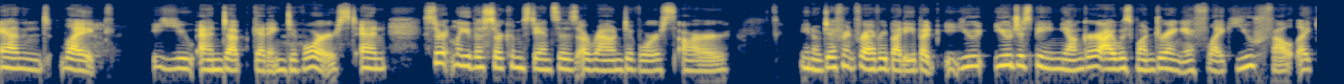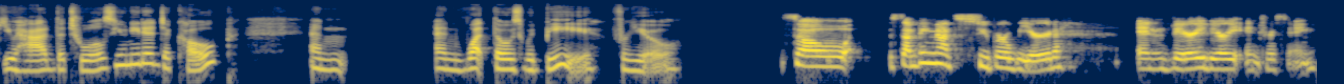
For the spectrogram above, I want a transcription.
and like you end up getting divorced and certainly the circumstances around divorce are you know different for everybody but you you just being younger i was wondering if like you felt like you had the tools you needed to cope and and what those would be for you So, something that's super weird and very, very interesting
